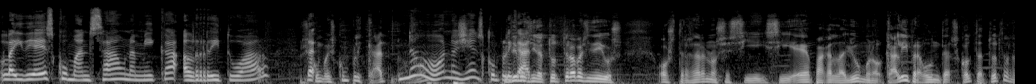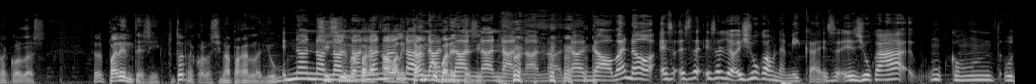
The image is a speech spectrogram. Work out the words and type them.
la idea és començar una mica el ritual És, com, és complicat, no? No, no és gens complicat. Imagina, tu et trobes i dius ostres, ara no sé si, si he apagat la llum o no. Clar, li pregunta, escolta, tu te'n recordes... Parèntesi, tu te'n recordes si m'ha apagat la llum? No, no, sí, no, sí, no, no, no, ah, vale, no, no, no, parèntesi. no, no, no, no, no, no, home, no, és, és, és allò, és jugar una mica, és, és jugar, com un,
